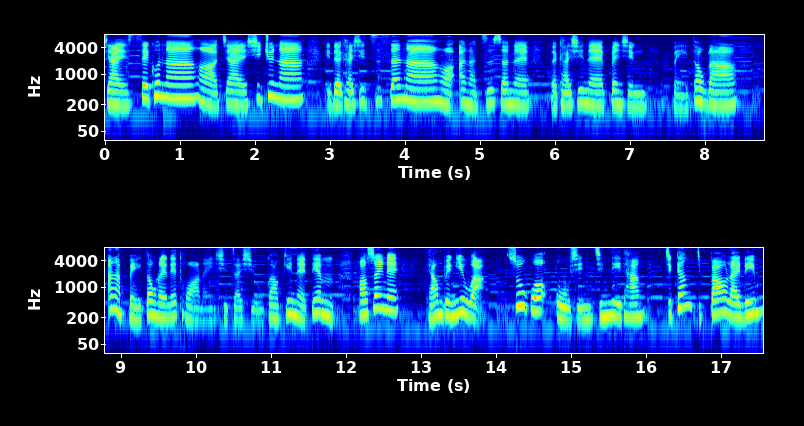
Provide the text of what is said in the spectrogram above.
在细菌啊，哈，在细菌啊，伊就开始滋生啊，吼，啊那滋生呢，就开始呢变成病毒啦，啊那病毒呢咧拖呢，实在是有够紧的点，好，所以呢，听朋友啊，蔬果五行精力汤，一缸一包来啉，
